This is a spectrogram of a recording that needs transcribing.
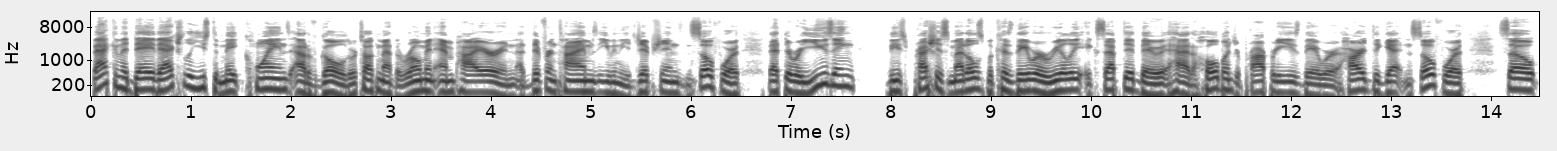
back in the day, they actually used to make coins out of gold. We're talking about the Roman Empire and at different times, even the Egyptians and so forth, that they were using these precious metals because they were really accepted. They had a whole bunch of properties. They were hard to get and so forth. So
